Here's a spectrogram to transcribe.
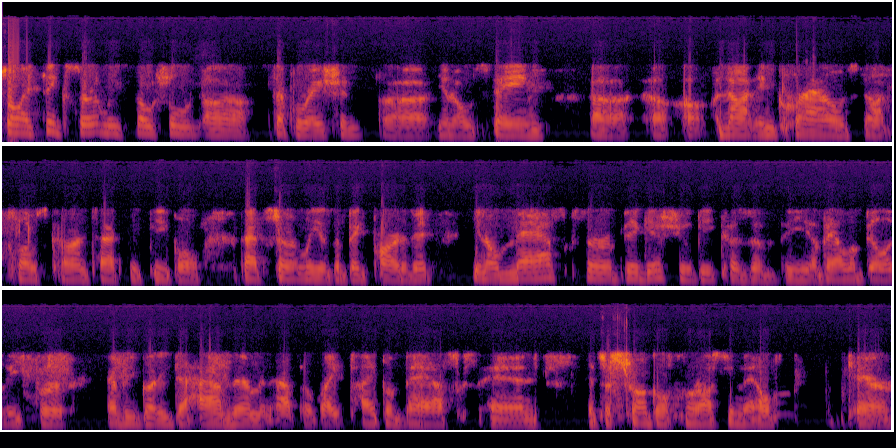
So I think certainly social uh, separation, uh, you know, staying uh, uh, uh, not in crowds, not close contact with people. That certainly is a big part of it. You know, masks are a big issue because of the availability for everybody to have them and have the right type of masks. And it's a struggle for us in the health care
